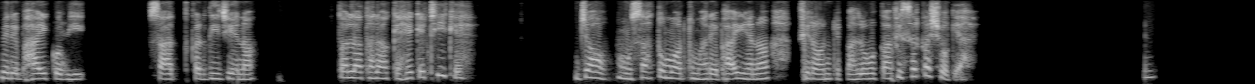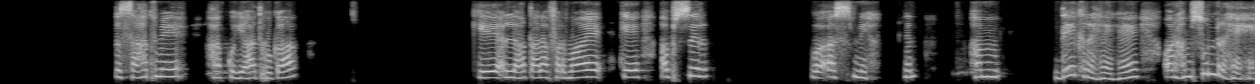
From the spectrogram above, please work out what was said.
میرے بھائی کو بھی ساتھ کر دیجیے نا۔ تو اللہ تعالیٰ کہے کہ ٹھیک ہے۔ جاؤ، موسیٰ، تم اور تمہارے بھائی ہے نا، فرعون کے پاس، وہ کافی سرکش ہو گیا ہے۔ تو ساتھ میں آپ کو یاد ہوگا کہ اللہ تعالیٰ فرمائے کہ اب صرف و اسم ہم دیکھ رہے ہیں اور ہم سن رہے ہیں۔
